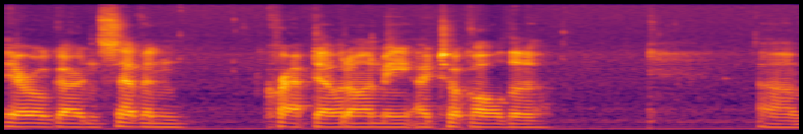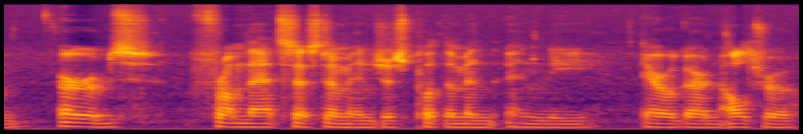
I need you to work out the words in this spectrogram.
AeroGarden 7 crapped out on me, I took all the um, herbs from that system and just put them in, in the AeroGarden Ultra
